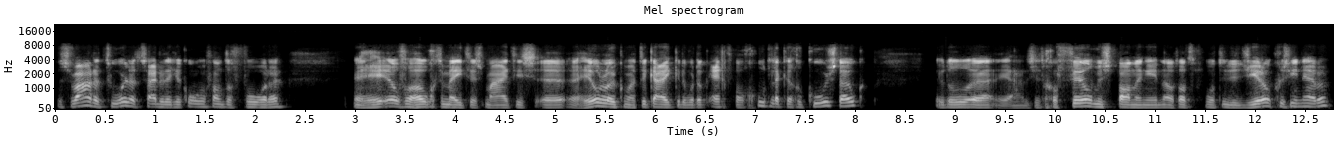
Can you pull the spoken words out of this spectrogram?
zware tour. Dat zeiden we denk ook van tevoren. Heel veel hoogtemeters, maar het is uh, heel leuk om te kijken. Er wordt ook echt wel goed lekker gekoerst ook. Ik bedoel, uh, ja, er zit gewoon veel meer spanning in dan dat we in de Giro gezien hebben.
